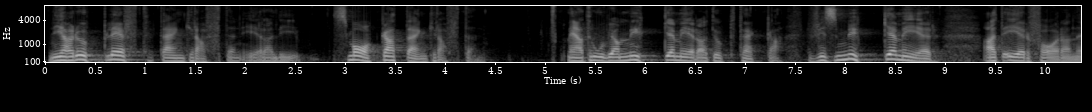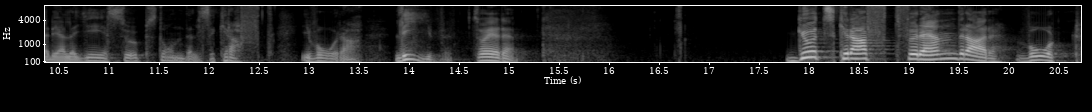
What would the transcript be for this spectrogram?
Ni har upplevt den kraften i era liv, smakat den kraften. Men jag tror vi har mycket mer att upptäcka. Det finns mycket mer att erfara när det gäller Jesu uppståndelsekraft i våra liv. Så är det. Guds kraft förändrar vårt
